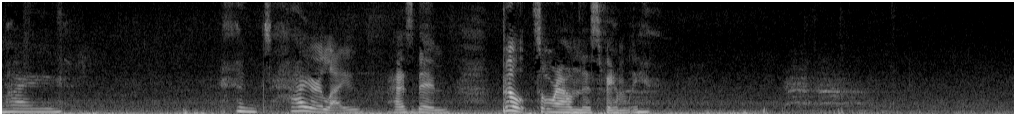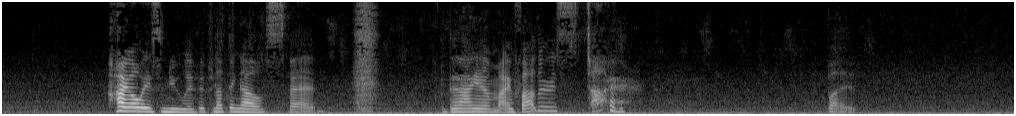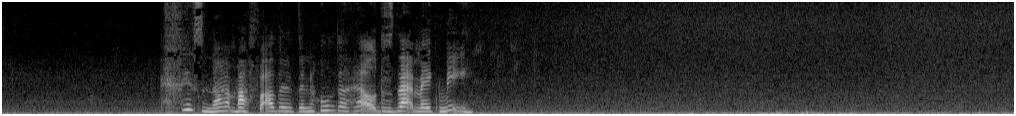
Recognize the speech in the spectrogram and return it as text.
my entire life has been built around this family. I always knew if, if nothing else that that I am my father's daughter. But if he's not my father, then who the hell does that make me?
